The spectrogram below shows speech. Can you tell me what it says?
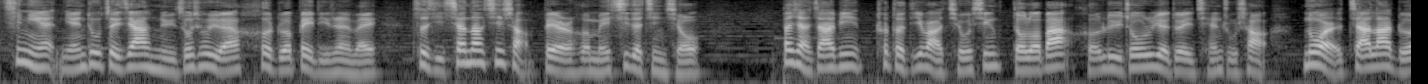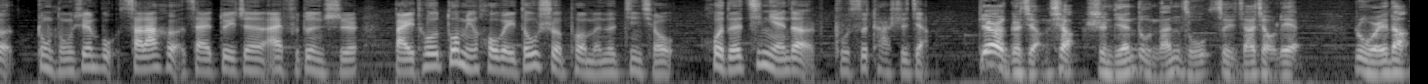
今年年度最佳女足球员赫格贝里认为自己相当欣赏贝尔和梅西的进球。颁奖嘉宾科特迪瓦球星德罗巴和绿洲乐队前主唱诺尔加拉德共同宣布，萨拉赫在对阵埃弗顿时摆脱多名后卫都射破门的进球，获得今年的普斯卡什奖。第二个奖项是年度男足最佳教练，入围的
